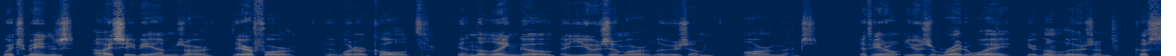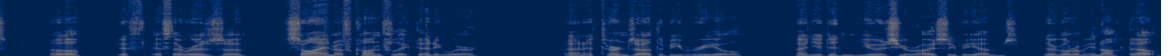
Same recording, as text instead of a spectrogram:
which means ICBMs are therefore what are called in the lingo use them or lose them armaments. If you don't use them right away, you're going to lose them because uh, if if there is a sign of conflict anywhere, and it turns out to be real, and you didn't use your ICBMs, they're going to be knocked out,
